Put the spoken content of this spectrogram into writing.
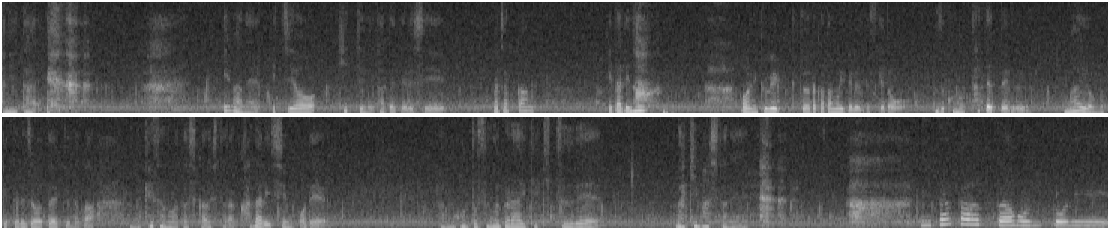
当に痛い。今ね一応キッチンに立ててるし、まあ、若干左の 方に首ずっと傾いてるんですけどまずこの立ててる前を向けてる状態っていうのがあの今朝の私からしたらかなり進歩でやもうほんとそのぐらい激痛で泣きましたね。痛かった本当に。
